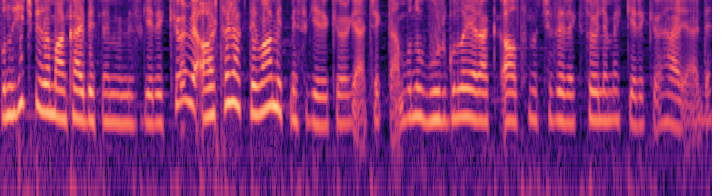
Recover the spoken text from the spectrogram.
Bunu hiçbir zaman kaybetmememiz gerekiyor ve artarak devam etmesi gerekiyor gerçekten. Bunu vurgulayarak, altını çizerek söylemek gerekiyor her yerde.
